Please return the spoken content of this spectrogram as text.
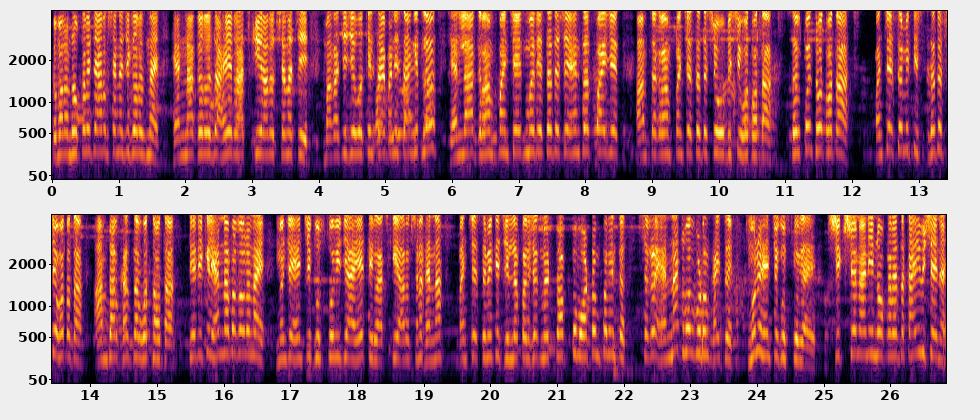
तुम्हाला नोकरीच्या आरक्षणाची गरज नाही. यांना गरज आहे राजकीय आरक्षणाची. मगाची जे वकील साहेबांनी सांगितलं यांना ग्रामपंचायत मध्ये सदस्य यांचाच पाहिजेत. आमचा ग्रामपंचायत सदस्य ओबीसी होत होता. सरपंच होत होता. पंचायत समिती सदस्य होत होता. आमदार खासदार होत नव्हता. ते देखील ह्यांना बघवलं नाही. म्हणजे ह्यांची घुसखोरी जी आहे ती राजकीय आरक्षणात ह्यांना पंचायत समिती जिल्हा परिषद म्हणजे टॉप टू बॉटम पर्यंत सगळं ह्यांनाच बडबडून खायचंय. म्हणून ह्यांची घुसखोरी आहे. शिक्षण आणि नोकऱ्याचा काही विषय नाही.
